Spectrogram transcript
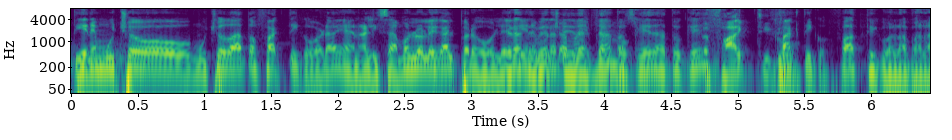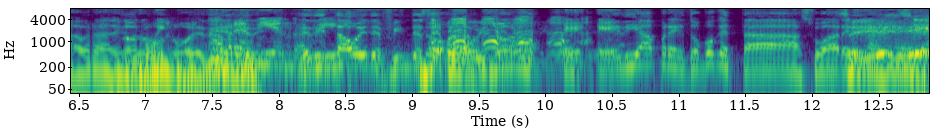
tiene mucho mucho dato fáctico, ¿verdad? Y analizamos lo legal, pero Jorge Espérate, tiene espérate, mucha más ¿dato qué? ¿Dato qué? Fáctico. Fáctico. Fáctico, la palabra del No, no, domingo. no, Eddie, Aprendiendo Eddie- Eddie aquí. está hoy de fin de No, semana. no, no. Eh, Eddie apretó porque está Suárez Sí. en la línea.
